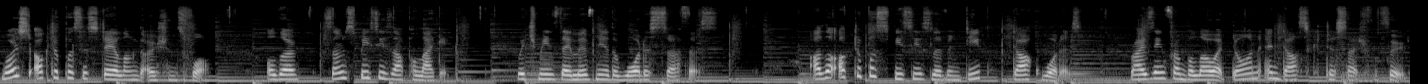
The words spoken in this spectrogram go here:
Most octopuses stay along the ocean's floor, although some species are pelagic, which means they live near the water's surface. Other octopus species live in deep, dark waters, rising from below at dawn and dusk to search for food.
